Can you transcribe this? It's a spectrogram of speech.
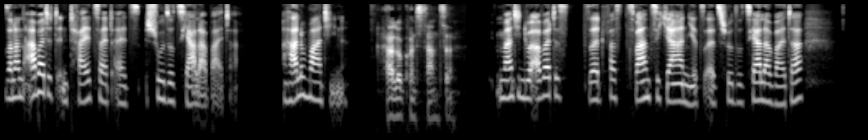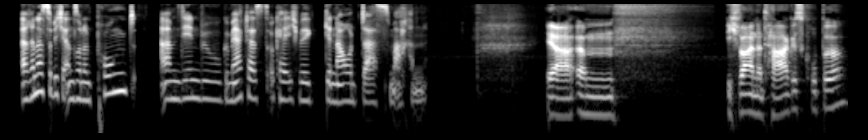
sondern arbeitet in Teilzeit als Schulsozialarbeiter. Hallo Martin. Hallo Konstanze. Martin, du arbeitest seit fast 20 Jahren jetzt als Schulsozialarbeiter Erinnerst du dich an so einen Punkt, an dem du gemerkt hast, okay, ich will genau das machen? Ja, ähm, ich war in einer Tagesgruppe.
